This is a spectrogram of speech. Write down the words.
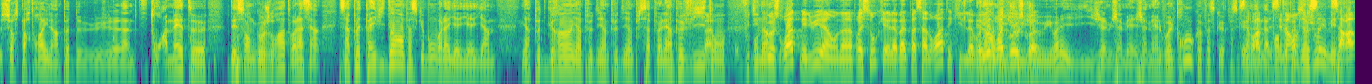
sur ce par 3, il a un peu de, un petit 3 mètres, euh, descente gauche-droite, voilà, c'est un, ça peut être pas évident, parce que bon, voilà, il y a, il y, a, il y, a, un- il y a un peu de grain, il y a un peu, a un peu, il y a un peu- ça peut aller un peu vite. Bah, on, vous dites gauche-droite, mais lui, on a l'impression que la balle passe à droite et qu'il la voyait droite-gauche, quoi. joue- voilà, il, jamais, jamais, jamais elle voit le trou, quoi, parce que, parce que la, rappelle- la pente c'est est pas bien jouée, mais ça,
